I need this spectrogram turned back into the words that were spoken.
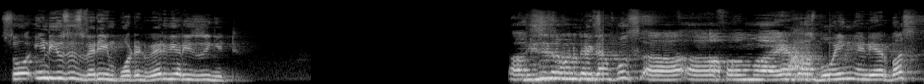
So end use is very important where we are using it. Uh, this is one of the examples uh, uh from uh, Airbus, Boeing and Airbus.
